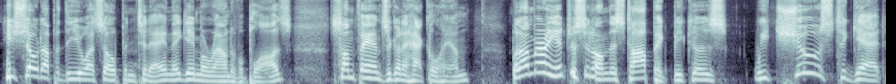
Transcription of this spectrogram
He showed up at the U.S. Open today, and they gave him a round of applause. Some fans are going to heckle him, but I'm very interested on this topic because we choose to get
